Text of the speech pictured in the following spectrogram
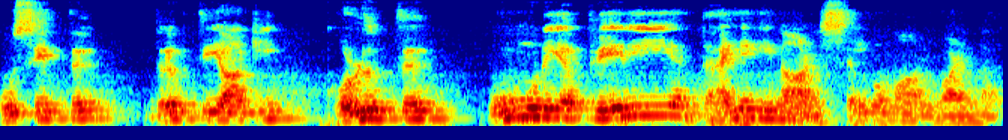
புசித்து திருப்தியாகி கொழுத்து உம்முடைய பெரிய தயையினால் செல்வமாய் வாழ்ந்தார்.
